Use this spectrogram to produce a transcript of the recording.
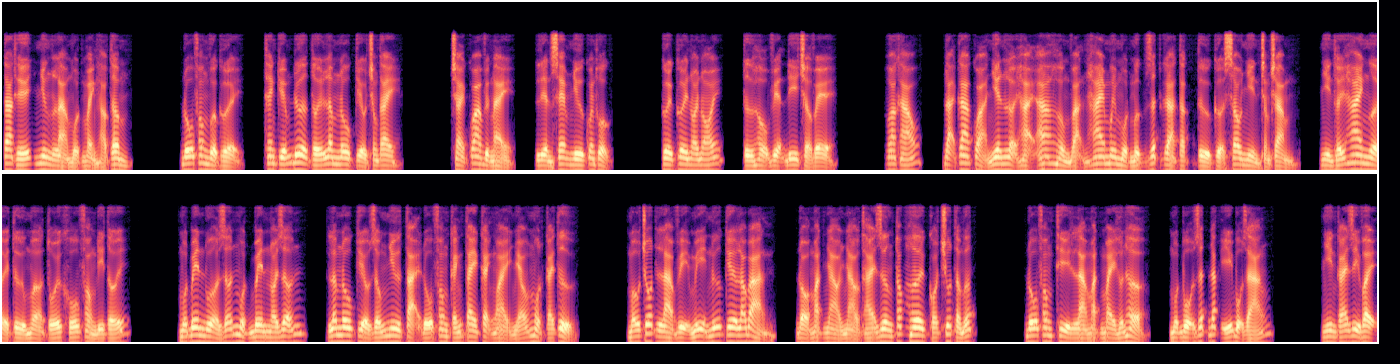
ta thế nhưng là một mảnh hảo tâm đỗ phong vừa cười thanh kiếm đưa tới lâm nô kiều trong tay trải qua việc này, liền xem như quen thuộc. Cười cười nói nói, từ hậu viện đi trở về. Hoa kháo, đại ca quả nhiên lợi hại a, hồng vạn hai mươi một mực rất gà tặc từ cửa sau nhìn chằm chằm, nhìn thấy hai người từ mở tối khố phòng đi tới. Một bên đùa dỡn một bên nói dỡn lâm nô kiều giống như tại đỗ phong cánh tay cạnh ngoài méo một cái tử. Mấu chốt là vị mỹ nữ kia lao bản, đỏ mặt nhào nhào thái dương tóc hơi có chút tầm ức đỗ phong thì là mặt mày hớn hở, một bộ rất đắc ý bộ dáng. Nhìn cái gì vậy,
